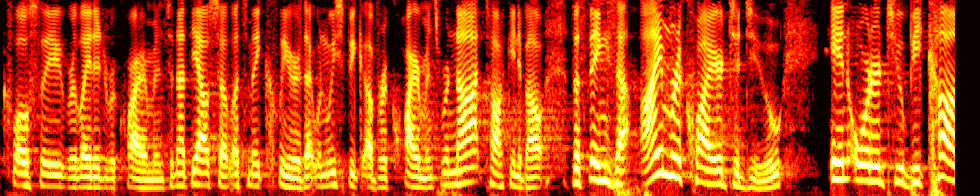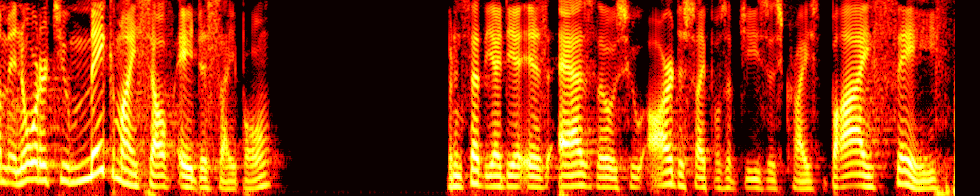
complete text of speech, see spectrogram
closely related requirements. And at the outset, let's make clear that when we speak of requirements, we're not talking about the things that I'm required to do in order to become, in order to make myself a disciple. But instead, the idea is as those who are disciples of Jesus Christ by faith,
